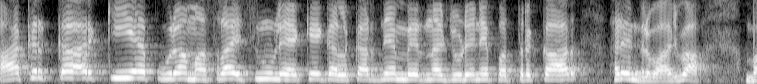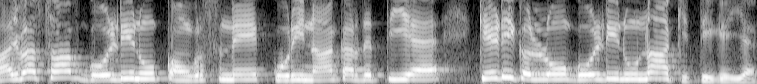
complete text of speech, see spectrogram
ਆਖਰਕਾਰ ਕੀ ਹੈ ਪੂਰਾ ਮਸਲਾ? ਇਸ ਨੂੰ ਲੈ ਕੇ ਗੱਲ ਕਰਦੇ ਹਾਂ। ਮੇਰੇ ਨਾਲ ਜੁੜੇ ਨੇ ਪੱਤਰਕਾਰ ਹਰਿੰਦਰ ਬਾਜਵਾ। ਬਾਜਵਾ ਸਾਹਿਬ, ਗੋਲਡੀ ਨੂੰ ਕਾਂਗਰਸ ਨੇ ਕੋਰੀ ਨਾ ਕਰ ਦਿੱਤੀ ਹੈ। ਕਿਹੜੀ ਗੱਲੋਂ ਗੋਲਡੀ ਨੂੰ ਨਾ ਕੀਤੀ ਗਈ ਹੈ?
